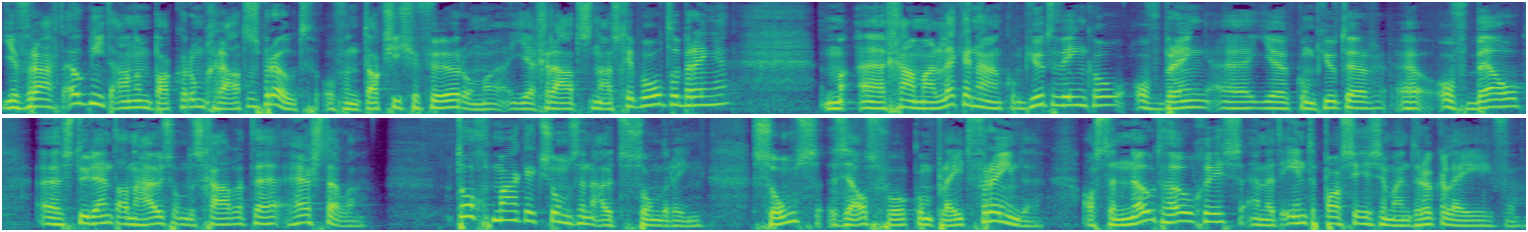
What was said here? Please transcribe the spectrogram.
Je vraagt ook niet aan een bakker om gratis brood of een taxichauffeur om je gratis naar Schiphol te brengen. Uh, ga maar lekker naar een computerwinkel of breng uh, je computer uh, of bel student aan huis om de schade te herstellen. Toch maak ik soms een uitzondering. Soms zelfs voor compleet vreemden. Als de nood hoog is en het in te passen is in mijn drukke leven.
